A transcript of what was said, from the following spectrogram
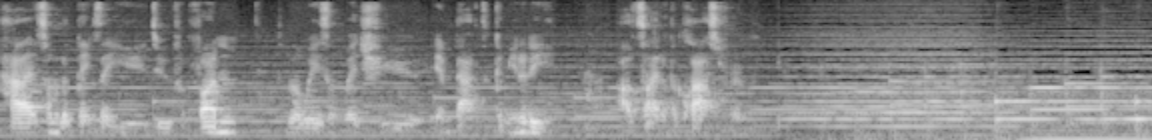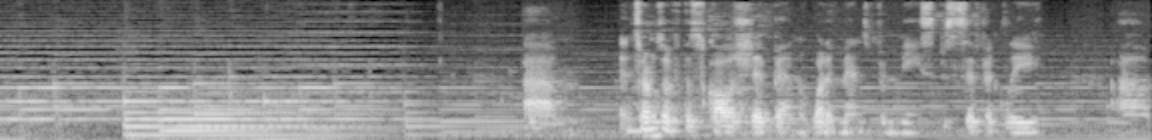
highlight some of the things that you do for fun, the ways in which you impact the community outside of the classroom. Um, in terms of the scholarship and what it meant for me specifically, um,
